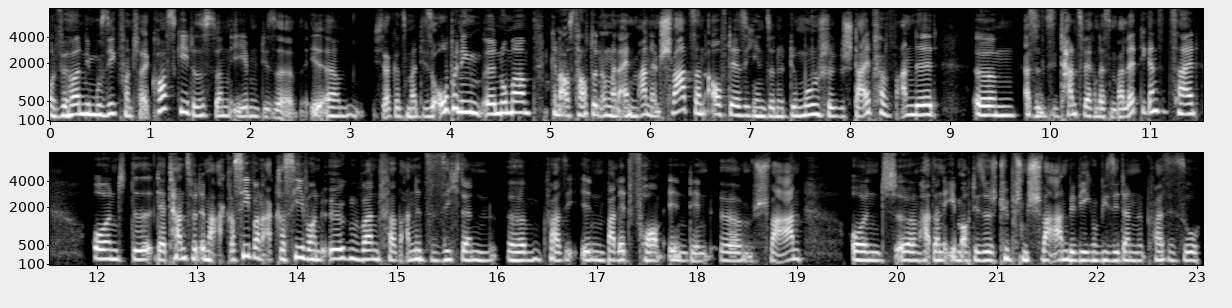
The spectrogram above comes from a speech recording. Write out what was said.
Und wir hören die Musik von Tchaikovsky. Das ist dann eben diese, äh, ich sag jetzt mal, diese Opening-Nummer. Genau, es taucht dann irgendwann ein Mann in Schwarz dann auf, der sich in so eine dämonische Gestalt verwandelt ähm, also sie tanzt währenddessen Ballett die ganze Zeit und der Tanz wird immer aggressiver und aggressiver und irgendwann verwandelt sie sich dann ähm, quasi in Ballettform in den ähm, Schwan und ähm, hat dann eben auch diese typischen Schwanbewegungen, wie sie dann quasi so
